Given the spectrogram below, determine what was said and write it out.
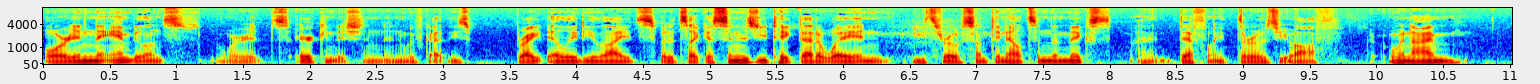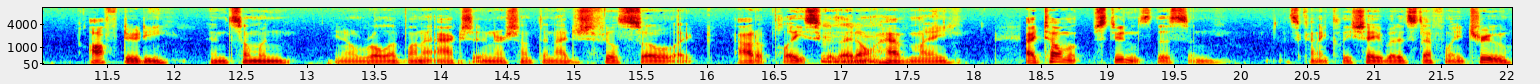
or in the ambulance where it's air conditioned and we've got these bright LED lights. But it's like as soon as you take that away and you throw something else in the mix, uh, it definitely throws you off. When I'm off duty and someone you know roll up on an accident or something, I just feel so like out of place because I don't mm-hmm. have my. I tell students this, and it's kind of cliche, but it's definitely true.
